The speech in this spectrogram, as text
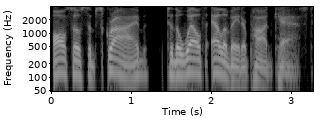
also subscribe to the Wealth Elevator podcast.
